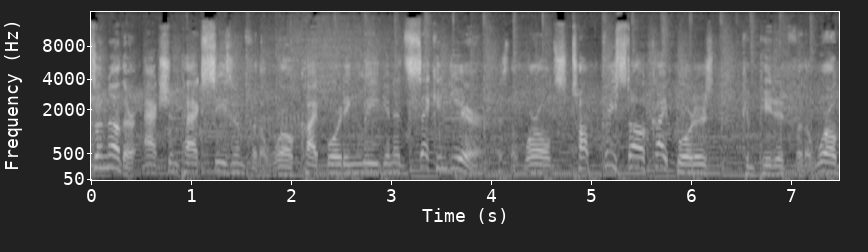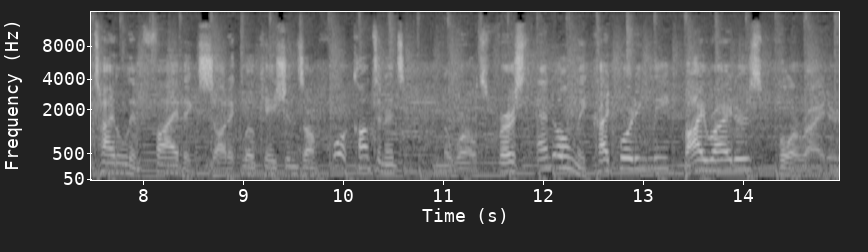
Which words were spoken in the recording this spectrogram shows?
was another action-packed season for the World Kiteboarding League in its second year as the world's top freestyle kiteboarders competed for the world title in five exotic locations on four continents in the world's first and only kiteboarding league by riders for riders.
